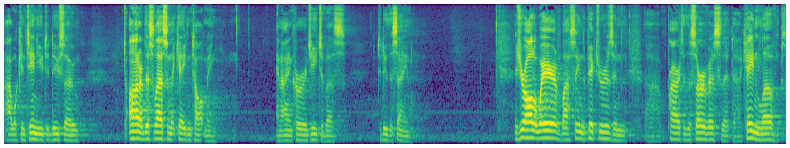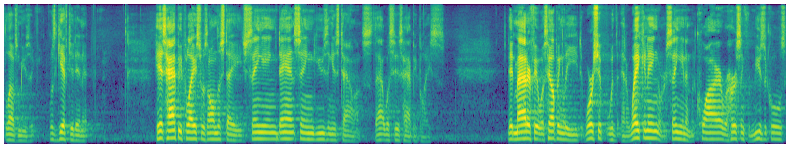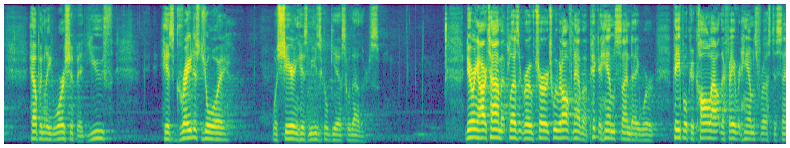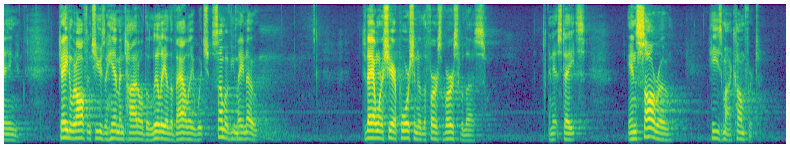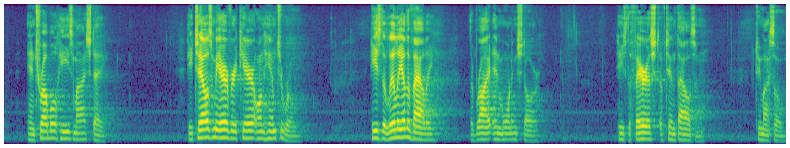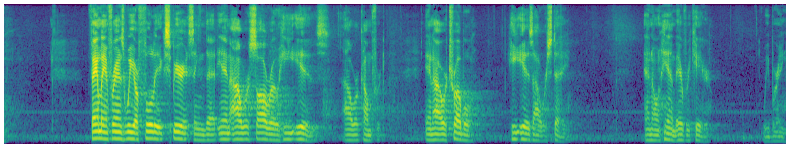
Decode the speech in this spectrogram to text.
I will continue to do so to honor this lesson that Caden taught me, and I encourage each of us to do the same. As you're all aware by seeing the pictures and prior to the service, that uh, Caden loves, loves music, was gifted in it. His happy place was on the stage, singing, dancing, using his talents. That was his happy place. Didn't matter if it was helping lead worship with an awakening or singing in the choir, rehearsing for musicals, helping lead worship at youth. His greatest joy was sharing his musical gifts with others. During our time at Pleasant Grove Church, we would often have a pick a hymn Sunday where people could call out their favorite hymns for us to sing. Caden would often choose a hymn entitled The Lily of the Valley, which some of you may know. Today, I want to share a portion of the first verse with us. And it states In sorrow, he's my comfort. In trouble, he's my stay. He tells me every care on him to roll. He's the lily of the valley, the bright and morning star. He's the fairest of 10,000 to my soul. Family and friends, we are fully experiencing that in our sorrow, He is our comfort. In our trouble, He is our stay. And on Him, every care we bring.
